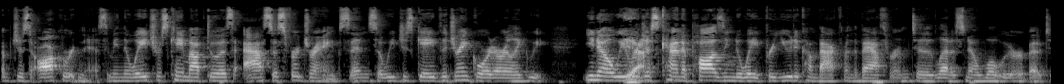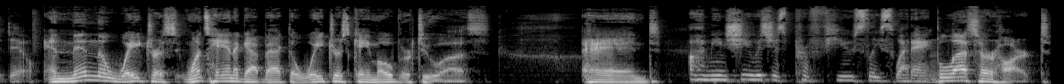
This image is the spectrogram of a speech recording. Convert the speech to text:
of just awkwardness. I mean, the waitress came up to us, asked us for drinks, and so we just gave the drink order. Like we, you know, we Yeah. were just kind of pausing to wait for you to come back from the bathroom to let us know what we were about to do. And then the waitress, once Hannah got back, the waitress came over to us and I mean, she was just profusely sweating. bless her heart,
